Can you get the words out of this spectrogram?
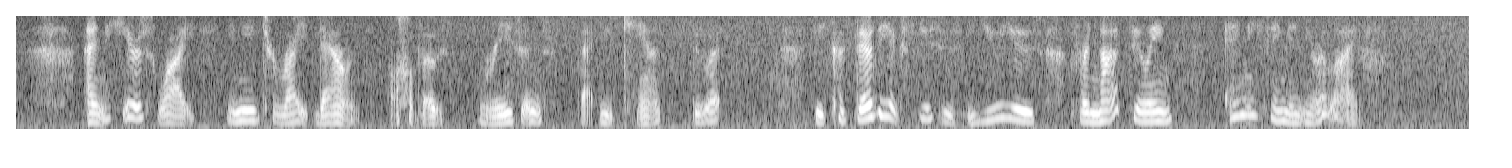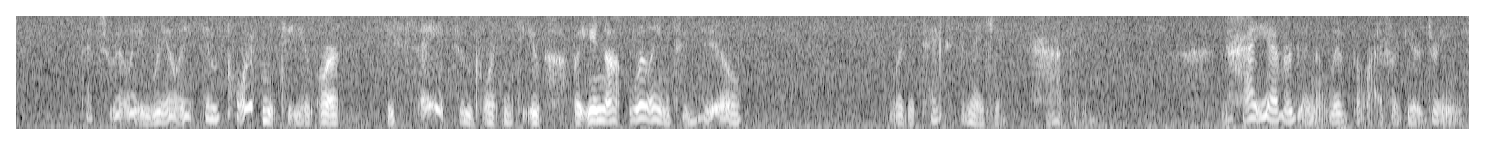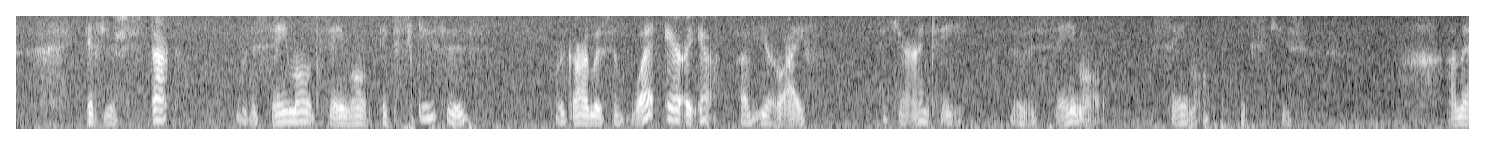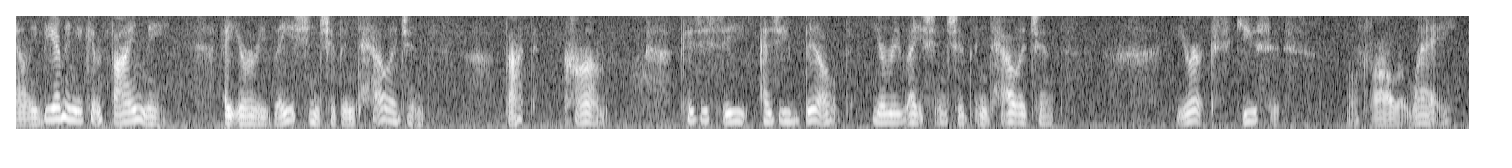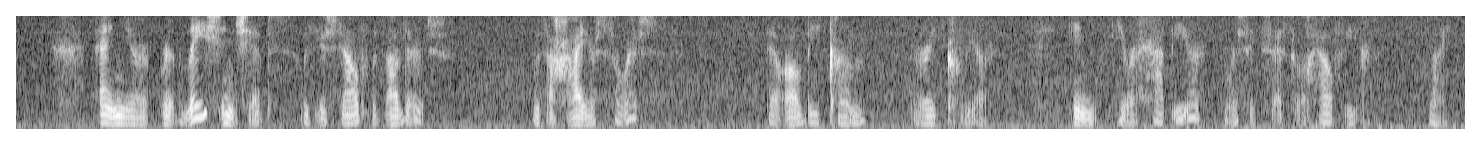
And here's why you need to write down all those reasons that you can't do it because they're the excuses you use for not doing anything in your life that's really, really important to you, or you say it's important to you, but you're not willing to do what it takes to make it happen. How are you ever going to live the life of your dreams if you're stuck with the same old, same old excuses, regardless of what area of your life? I guarantee they're the same old, same old excuses. I'm Allie Bierman. You can find me at yourrelationshipintelligence.com because you see, as you build your relationship intelligence, your excuses will fall away and your relationships with yourself, with others, with a higher source, they'll all become very clear in your happier, more successful, healthier life.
